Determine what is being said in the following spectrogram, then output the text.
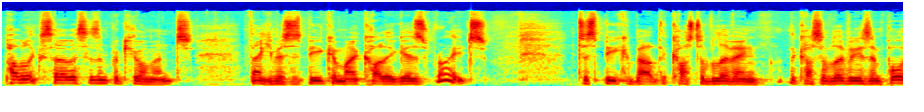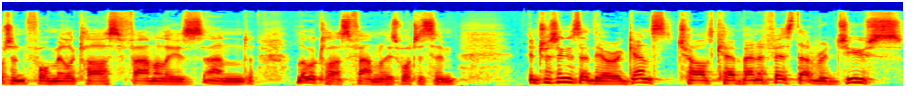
Public Services and Procurement. Thank you, Mr. Speaker. My colleague is right to speak about the cost of living. The cost of living is important for middle class families and lower class families. What is interesting is that they are against childcare benefits that reduce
